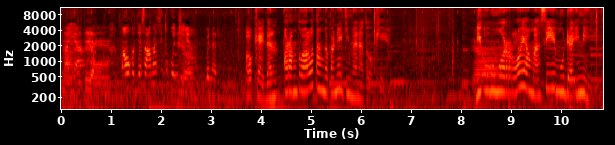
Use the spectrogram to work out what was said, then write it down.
nah Iya. itu yang mau kerja sama sih itu kuncinya Iya. bener Oke, dan orang tua lo tanggapannya gimana tuh, Ki? ya, Di umur lo yang masih muda ini gitu.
